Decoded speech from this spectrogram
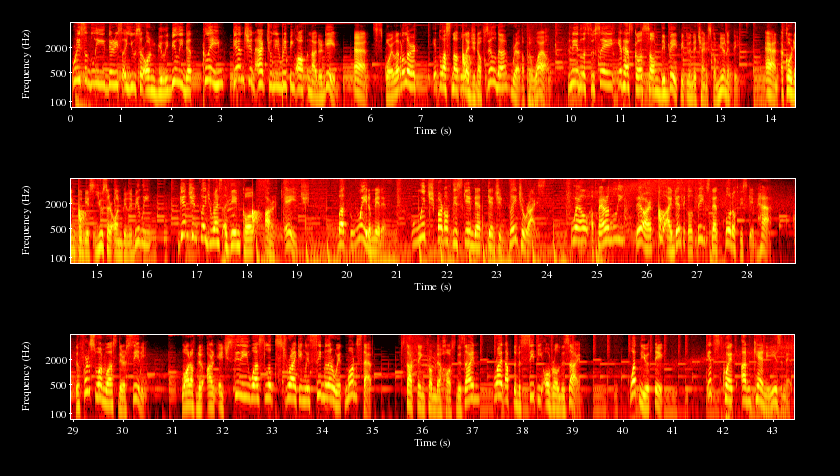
Recently, there is a user on Bilibili that claimed Genshin actually ripping off another game. And, spoiler alert, it was not Legend of Zelda Breath of the Wild. Needless to say, it has caused some debate between the Chinese community. And according to this user on Bilibili, Genshin plagiarized a game called ArcheAge. But wait a minute, which part of this game that Genshin plagiarized? Well, apparently, there are two identical things that both of these games have. The first one was their city. One of the ArcheAge city was looked strikingly similar with Mondstadt, starting from the house design right up to the city overall design. What do you think? It's quite uncanny, isn't it?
